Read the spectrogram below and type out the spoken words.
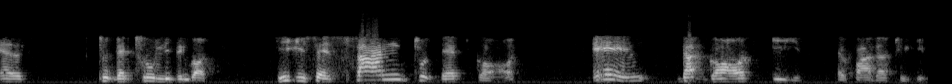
else to the true living God. He is a son to that God, and that God is a father to him.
